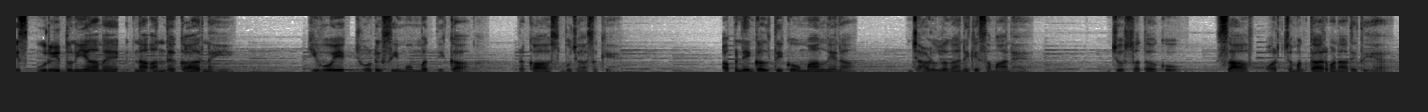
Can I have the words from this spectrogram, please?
इस पूरी दुनिया में इतना अंधकार नहीं कि वो एक छोटी सी मोमबत्ती का प्रकाश बुझा सके। अपनी गलती को मान लेना झाड़ू लगाने के समान है, जो सतह को साफ़ और चमकदार बना देती है।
